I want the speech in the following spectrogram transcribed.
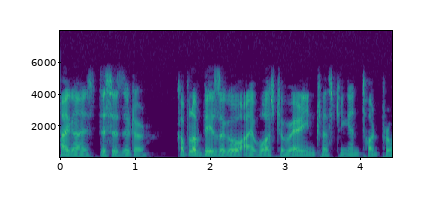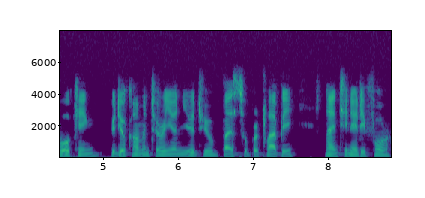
Hi guys, this is Zitter. A couple of days ago I watched a very interesting and thought-provoking video commentary on YouTube by Super Clappy 1984.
